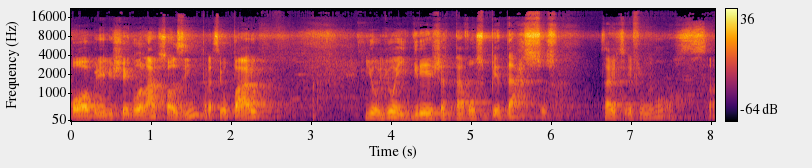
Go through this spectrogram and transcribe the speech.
pobre. Ele chegou lá sozinho para ser o pároco e olhou a igreja, estava aos pedaços Sabe? Ele falou, nossa,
